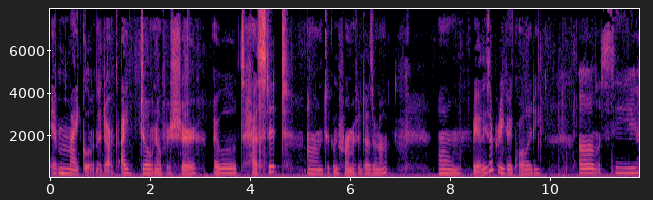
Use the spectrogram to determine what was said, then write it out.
It might glow in the dark. I don't know for sure. I will test it um, to confirm if it does or not. Um, but yeah, these are pretty good quality. Um, let's see.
